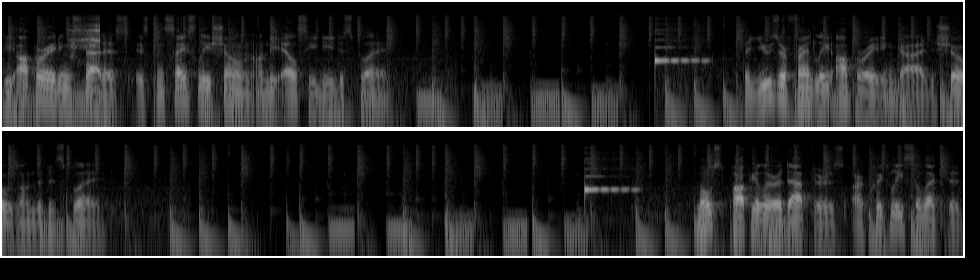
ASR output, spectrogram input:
The operating status is concisely shown on the LCD display. The user-friendly operating guide shows on the display. Most popular adapters are quickly selected.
